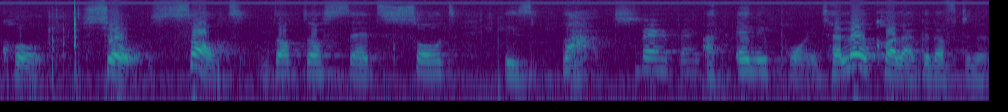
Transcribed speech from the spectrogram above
call. So, salt, doctor said salt is bad Very bad. at any point. Hello, caller. Good afternoon.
